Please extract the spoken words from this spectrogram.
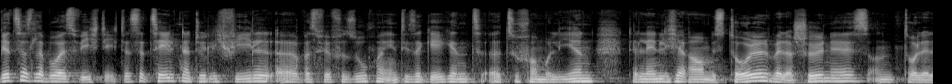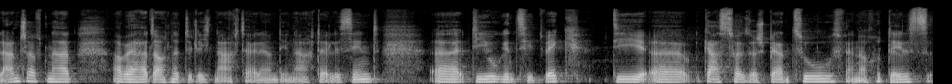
Wirtshauslabor ist wichtig. Das erzählt natürlich viel, äh, was wir versuchen in dieser Gegend äh, zu formulieren. Der ländliche Raum ist toll, weil er schön ist und tolle Landschaften hat, aber er hat auch natürlich Nachteile und die Nachteile sind, äh, die Jugend zieht weg, die Gasthäuser sperren zu, es werden auch Hotels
